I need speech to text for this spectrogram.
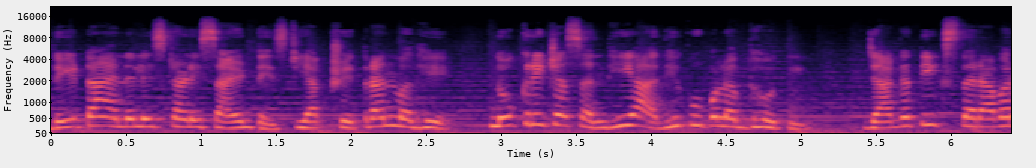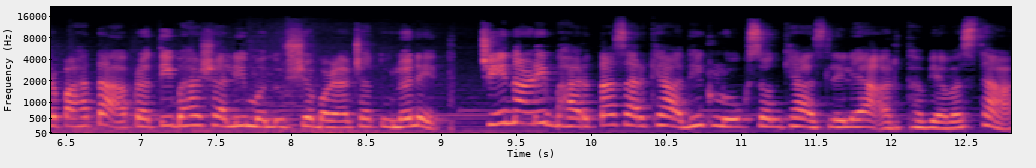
डेटा अॅनालिस्ट आणि सायंटिस्ट या क्षेत्रांमध्ये नोकरीच्या संधी अधिक उपलब्ध होतील. जागतिक स्तरावर पाहता प्रतिभाशाली मनुष्यबळाच्या तुलनेत चीन आणि भारतासारख्या अधिक लोकसंख्या असलेल्या अर्थव्यवस्था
